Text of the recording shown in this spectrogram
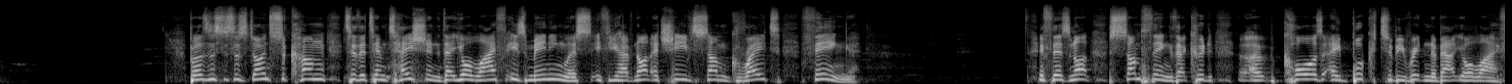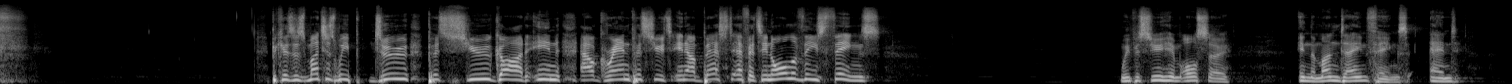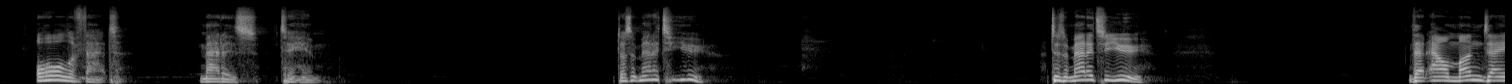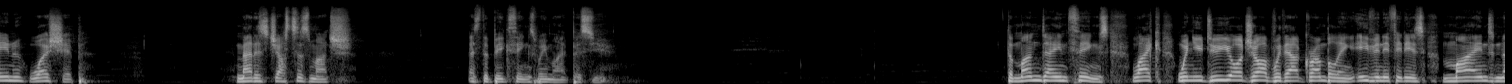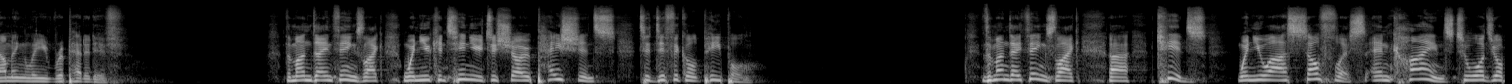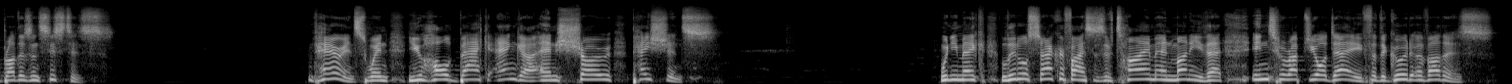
Brothers and sisters, don't succumb to the temptation that your life is meaningless if you have not achieved some great thing. If there's not something that could uh, cause a book to be written about your life. Because as much as we do pursue God in our grand pursuits, in our best efforts, in all of these things, we pursue Him also in the mundane things, and all of that matters to Him. Does it matter to you? Does it matter to you that our mundane worship matters just as much as the big things we might pursue. The mundane things, like when you do your job without grumbling, even if it is mind numbingly repetitive. The mundane things, like when you continue to show patience to difficult people. The mundane things, like uh, kids, when you are selfless and kind towards your brothers and sisters. Parents, when you hold back anger and show patience. When you make little sacrifices of time and money that interrupt your day for the good of others.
